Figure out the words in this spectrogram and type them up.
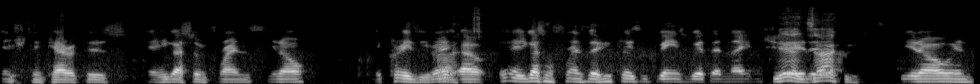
interesting characters and he got some friends. You know, it's crazy, right? Uh, yeah, you got some friends that he plays games with at night. And shit, Yeah, and, exactly. you know, and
